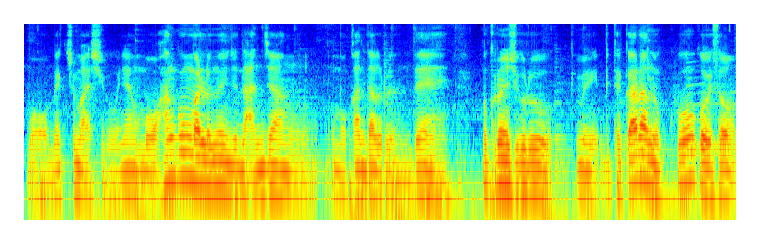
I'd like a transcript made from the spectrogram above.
뭐 맥주 마시고 그냥 뭐 한국말로는 이제 난장 뭐 간다 그러는데 뭐 그런 식으로 밑에 깔아놓고 거기서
